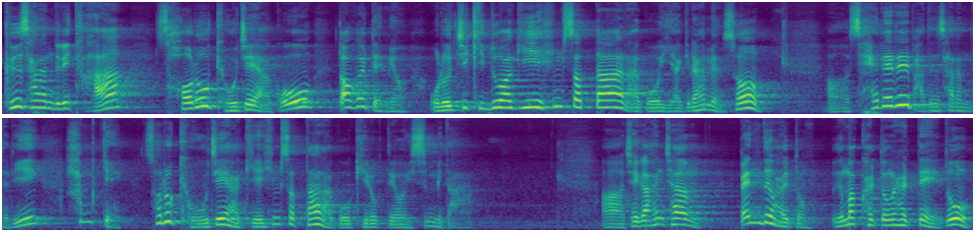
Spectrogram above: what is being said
그 사람들이 다 서로 교제하고 떡을 떼며 오로지 기도하기에 힘썼다라고 이야기를 하면서 어, 세례를 받은 사람들이 함께 서로 교제하기에 힘썼다라고 기록되어 있습니다. 아, 제가 한참 밴드 활동, 음악 활동을 할 때에도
